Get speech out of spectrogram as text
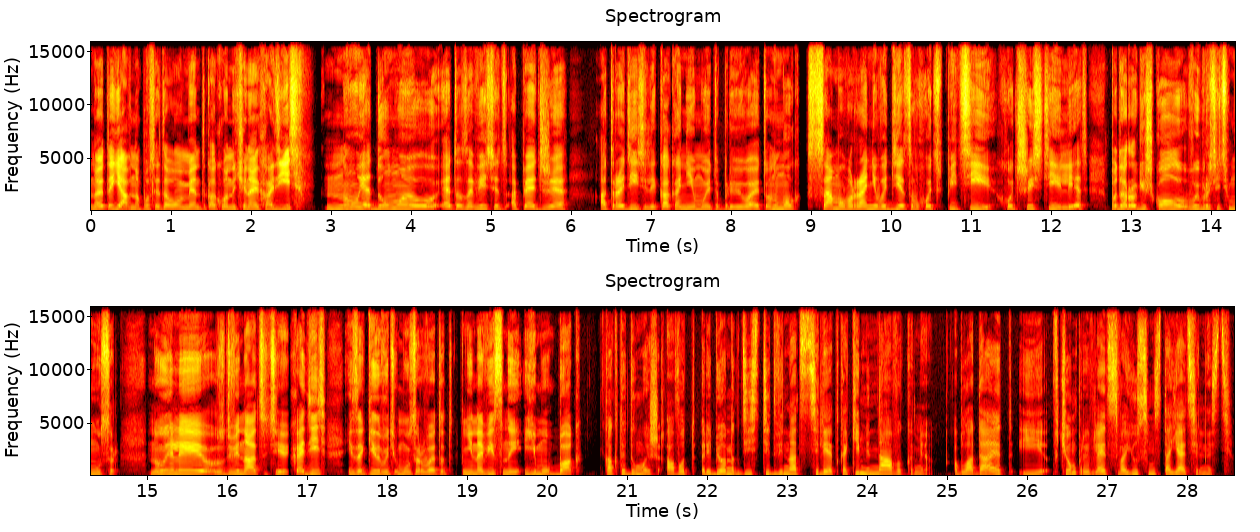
Но это явно после того момента, как он начинает ходить. Ну, я думаю, это зависит, опять же, от родителей, как они ему это прививают. Он мог с самого раннего детства, хоть с пяти, хоть с шести лет, по дороге в школу выбросить мусор. Ну или с двенадцати ходить и закидывать мусор в этот ненавистный ему бак. Как ты думаешь, а вот ребенок 10-12 лет какими навыками обладает и в чем проявляет свою самостоятельность?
